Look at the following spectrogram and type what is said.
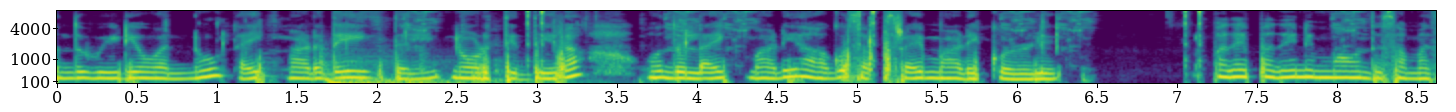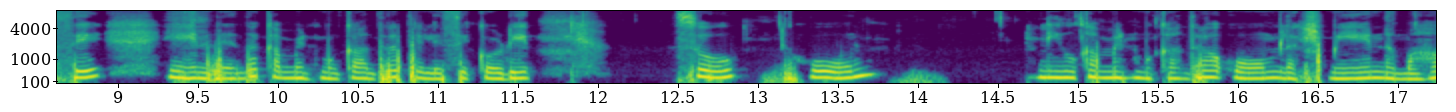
ಒಂದು ವಿಡಿಯೋವನ್ನು ಲೈಕ್ ಮಾಡದೇ ಇದ್ದಲ್ಲಿ ನೋಡುತ್ತಿದ್ದೀರಾ? ಒಂದು ಲೈಕ್ ಮಾಡಿ ಹಾಗೂ ಸಬ್ಸ್ಕ್ರೈಬ್ ಮಾಡಿಕೊಳ್ಳಿ. ಪದೇ ಪದೇ ನಿಮ್ಮ ಒಂದು ಸಮಸ್ಯೆ ಏನಿದೆ ಅಂತ ಕಮೆಂಟ್ ಮುಖಾಂತರ ತಿಳಿಸಿಕೊಡಿ. ಸೊ ಓಂ, ನೀವು ಕಮೆಂಟ್ ಮುಖಾಂತರ ಓಂ ಲಕ್ಷ್ಮಿಯೇ ನಮಃ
